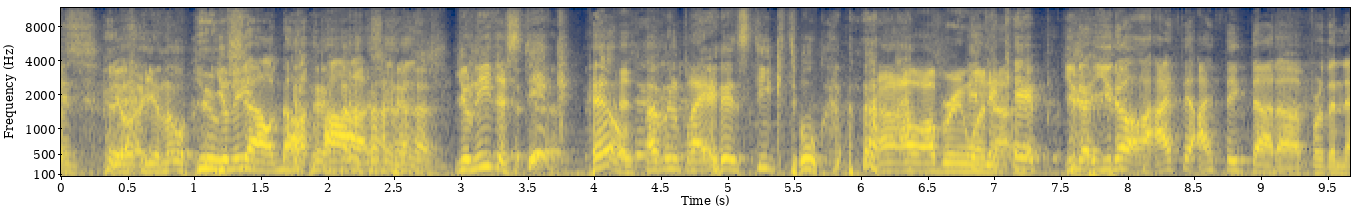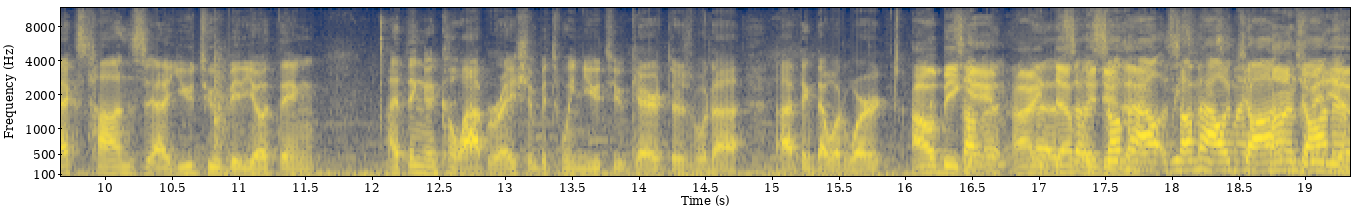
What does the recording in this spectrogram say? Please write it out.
Yes. and your, you know. You, need, shall not pass. You need a stick. Hell, I will buy a stick too. I'll, I'll bring one. and a now. You know, you know, I th- I think that uh, for the next Hans uh, YouTube video thing, I think a collaboration between you two characters would, uh, I think that would work. I'll be Some- game. I uh, definitely do somehow, that. Somehow, With- with John, Hans John videos. and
